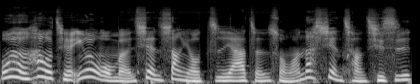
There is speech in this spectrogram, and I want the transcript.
我很好奇，因为我们线上有职涯诊所嘛，那现场其实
